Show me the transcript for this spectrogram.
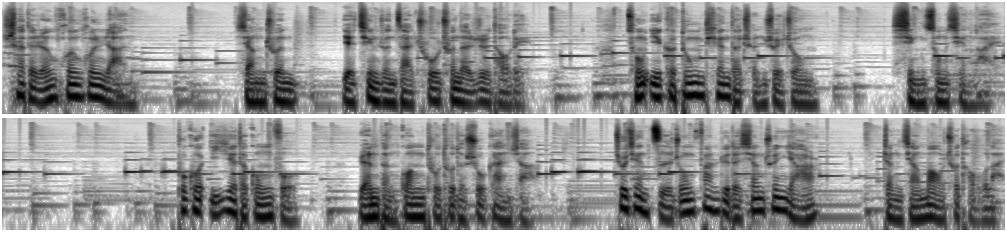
晒得人昏昏然。香椿也浸润在初春的日头里，从一个冬天的沉睡中惺忪醒来。不过一夜的功夫，原本光秃秃的树干上，就见紫中泛绿的香椿芽儿，正将冒出头来，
